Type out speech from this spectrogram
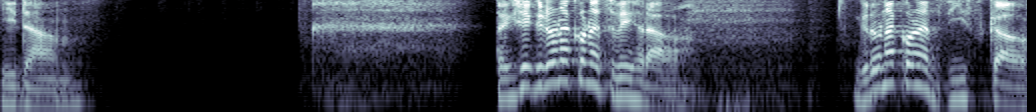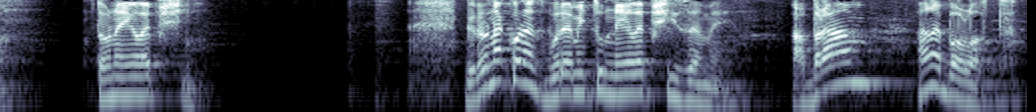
ji dám. Takže kdo nakonec vyhrál? Kdo nakonec získal to nejlepší? Kdo nakonec bude mít tu nejlepší zemi? Abrám anebo Lot?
